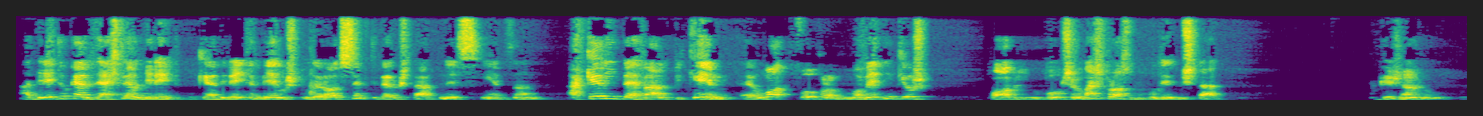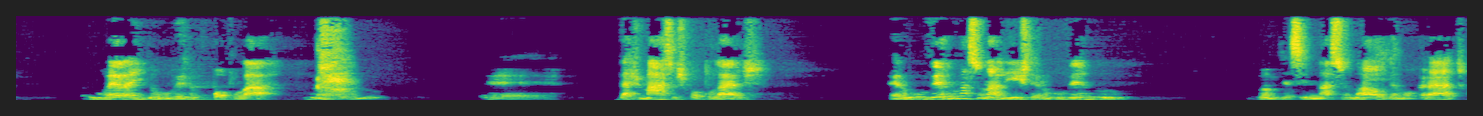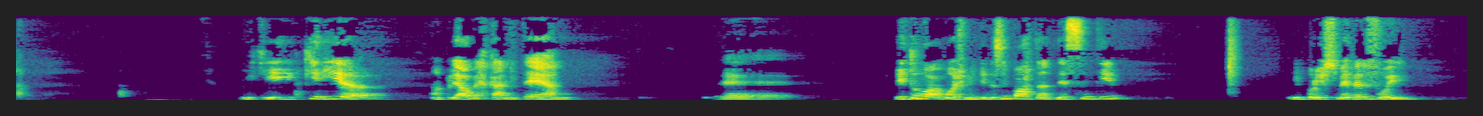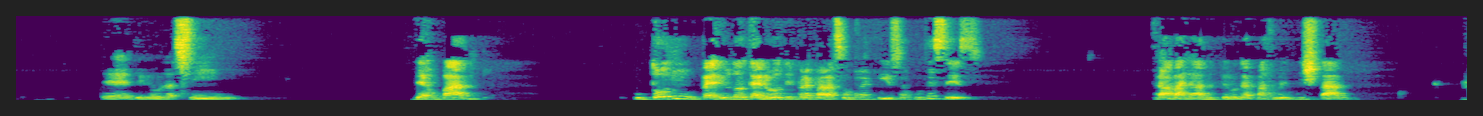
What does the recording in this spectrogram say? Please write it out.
A direita, eu quero dizer, a extrema-direita, porque a direita mesmo, os poderosos sempre tiveram o Estado nesses 500 anos. Aquele intervalo pequeno é, foi o momento em que os pobres, o povo chegou mais próximo do poder do Estado porque já não, não era ainda um governo popular, um governo é, das massas populares. Era um governo nacionalista, era um governo, vamos dizer assim, nacional, democrático, e que queria ampliar o mercado interno. É, e tomou algumas medidas importantes nesse sentido, e por isso mesmo ele foi é, digamos assim, derrubado, com todo um período anterior de preparação para que isso acontecesse. Trabalhado pelo Departamento de Estado,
